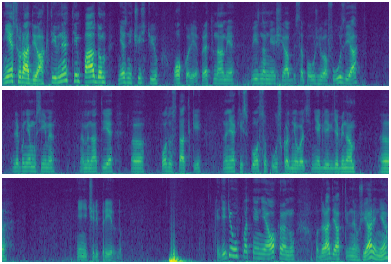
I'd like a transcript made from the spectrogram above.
nie sú radioaktívne, tým pádom neznečistujú okolie. Preto nám je významnejšie, aby sa používa fúzia, lebo nemusíme znamená tie e, pozostatky na nejaký spôsob uskladňovať niekde, kde by nám e, neničili prírodu. Keď ide o uplatnenie a ochranu od radioaktívneho žiarenia,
